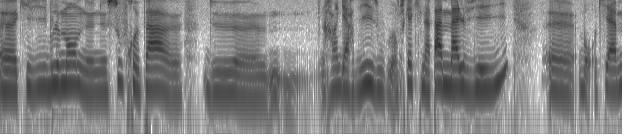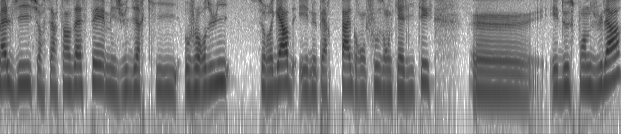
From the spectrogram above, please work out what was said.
euh, qui visiblement ne, ne souffre pas euh, de ringardise, ou en tout cas qui n'a pas mal vieilli, bon, qui a mal vieilli sur certains aspects, mais je veux dire qui aujourd'hui se regarde et ne perd pas grand-chose en qualité. Et de ce point de vue-là,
